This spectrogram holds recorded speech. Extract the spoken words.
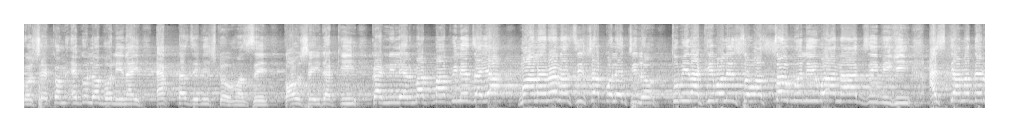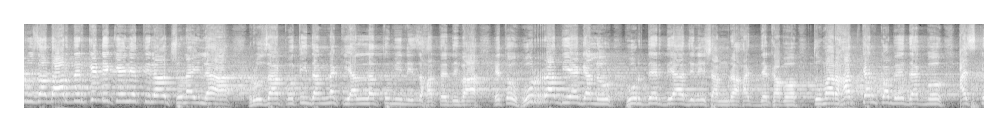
গোসে কম, এগুলো বলি নাই। একটা জিনিস কম আছে। কও সেইটা কি? নীলের মাঠ মাহফিলে যাইয়া মাওলানা নাসির সাহেব বলেছিল, তুমি নাকি বলেছ আজকে আমাদের রোজাদারদেরকে ডেকে এনে তিলাওয়াত শুনাইলা। রোজার প্রতিদান নাকি আল্লাহ তুমি নিজ হাতে দিবা? এ তো হুররা দিয়ে গেল। হুরদের দেয়া জিনিস আমরা হাত দেখাবো। তোমার হাত কেন কবে দেখব? আজকে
